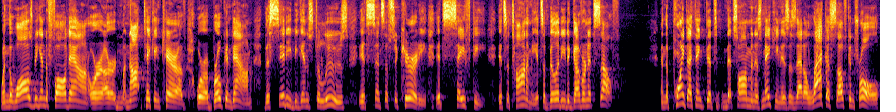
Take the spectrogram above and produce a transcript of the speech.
When the walls begin to fall down or are not taken care of or are broken down, the city begins to lose its sense of security, its safety, its autonomy, its ability to govern itself. And the point I think that, that Solomon is making is, is that a lack of self control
